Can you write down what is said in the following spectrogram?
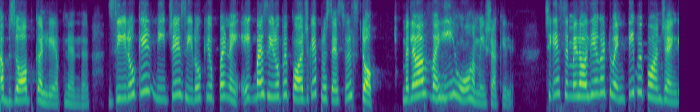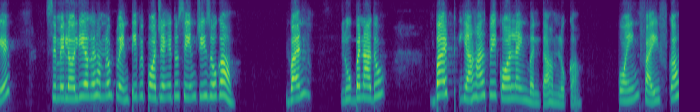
अब्जॉर्ब कर लिया अपने अंदर. ज़ीरो के नीचे ज़ीरो के ऊपर नहीं. एक बार ज़ीरो पे पहुँच गए प्रोसेस विल स्टॉप मतलब आप वहीं हो हमेशा के लिए. ठीक है सिमिलरली अगर ट्वेंटी पे पहुँच जाएँगे सिमिलरली अगर हम लोग ट्वेंटी पे पहुँच जाएँगे तो सेम चीज़ होगा। वन लूप बना दो। बट यहाँ पे एक और लाइन बनता हम लोग का पॉइंट फाइव का।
